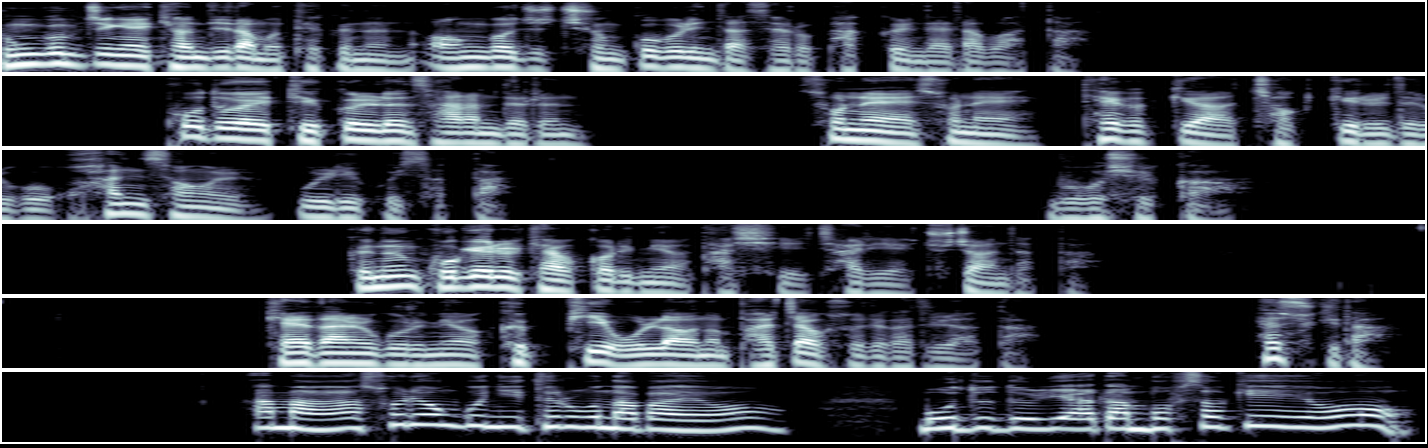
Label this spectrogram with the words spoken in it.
궁금증에 견디다 못해 그는 엉거주춤 구부린 자세로 밖을 내다보았다. 포도에 뒤끓는 사람들은 손에 손에 태극기와 적기를 들고 환성을 울리고 있었다. 무엇일까? 그는 고개를 갸웃거리며 다시 자리에 주저앉았다. 계단을 구르며 급히 올라오는 발자국 소리가 들렸다. 해숙이다. 아마 소련군이 들어오나 봐요. 모두들 야단 법석이에요.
